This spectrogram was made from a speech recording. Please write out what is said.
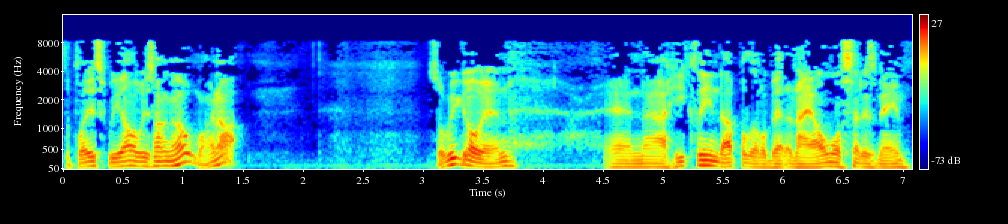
the place we always hung out. Why not? So we go in, and uh, he cleaned up a little bit, and I almost said his name.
